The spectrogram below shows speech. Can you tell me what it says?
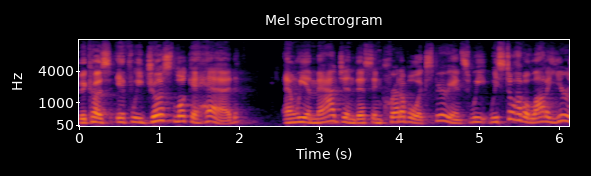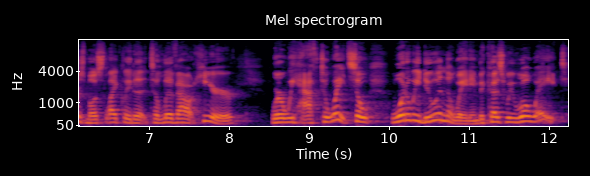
Because if we just look ahead and we imagine this incredible experience, we, we still have a lot of years most likely to, to live out here where we have to wait. So, what do we do in the waiting? Because we will wait.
